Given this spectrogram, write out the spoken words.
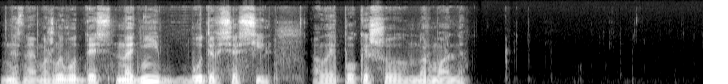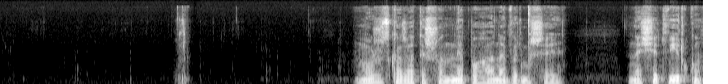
Не знаю, можливо, десь на дні буде вся сіль, але поки що нормально. Можу сказати, що непогана вермишель. На четвірку.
